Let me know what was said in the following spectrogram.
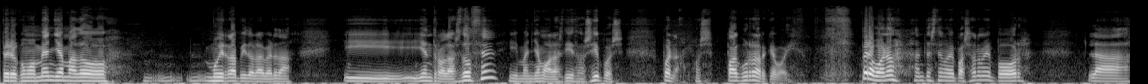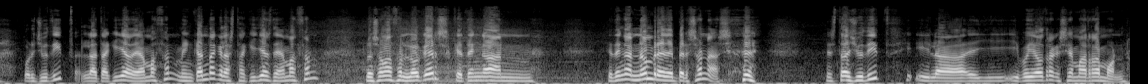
pero como me han llamado muy rápido, la verdad, y, entro a las 12 y me han llamado a las 10 o así, pues bueno, pues para currar que voy. Pero bueno, antes tengo que pasarme por la por Judith, la taquilla de Amazon. Me encanta que las taquillas de Amazon, los Amazon Lockers, que tengan que tengan nombre de personas. Está Judith y, la, y, voy a otra que se llama Ramón.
